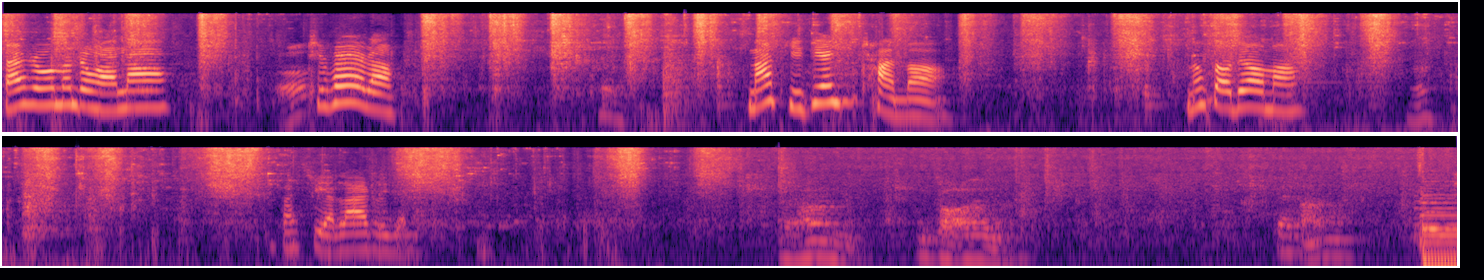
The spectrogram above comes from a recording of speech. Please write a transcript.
啥时候能整完呢？吃饭了。拿铁锨去铲吧。能扫掉吗？把血拉出去了。然后你扎的呢？在床上。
